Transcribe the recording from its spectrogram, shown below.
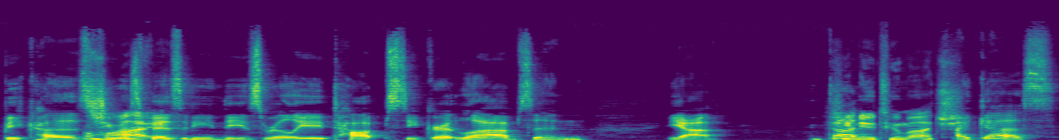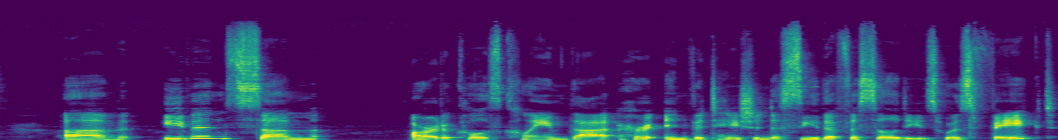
because Oh she was visiting these really top secret labs and yeah. she knew too much. I guess. Um, even some articles claim that her invitation to see the facilities was faked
